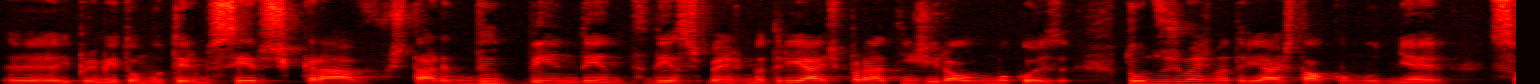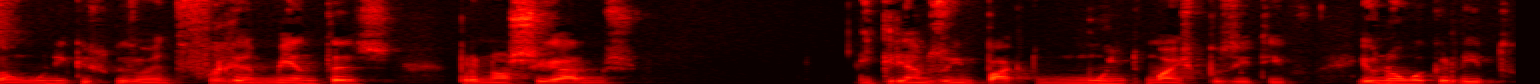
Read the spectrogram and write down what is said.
uh, e permitam-me o termo, ser escravo, estar dependente desses bens materiais para atingir alguma coisa. Todos os bens materiais, tal como o dinheiro, são únicas e exclusivamente ferramentas para nós chegarmos e criarmos um impacto muito mais positivo. Eu não acredito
